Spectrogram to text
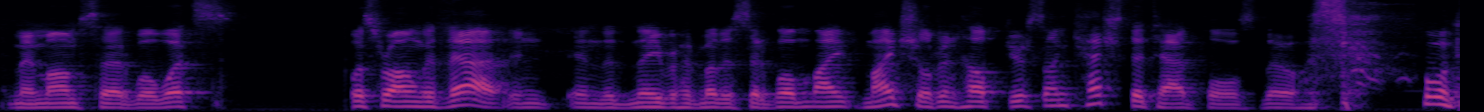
And my mom said, "Well, what's what's wrong with that?" And and the neighborhood mother said, "Well, my my children helped your son catch the tadpoles, though." and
